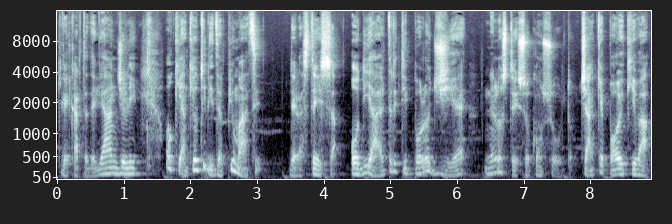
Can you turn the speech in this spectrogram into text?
chi le carte degli angeli o chi anche utilizza più mazzi della stessa o di altre tipologie nello stesso consulto. C'è anche poi chi va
